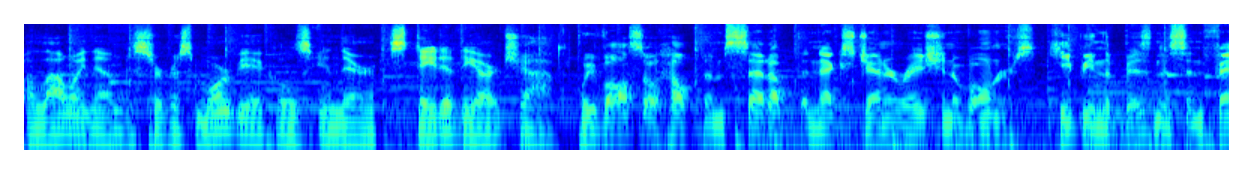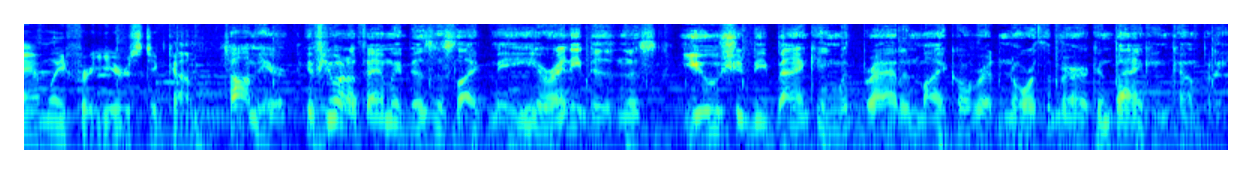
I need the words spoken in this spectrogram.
allowing them to service more vehicles in their state of the art shop. We've also helped them set up the next generation of owners, keeping the business and family for years to come. Tom here. If you run a family business like me or any business, you should be banking with Brad and Mike over at North American Banking Company.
